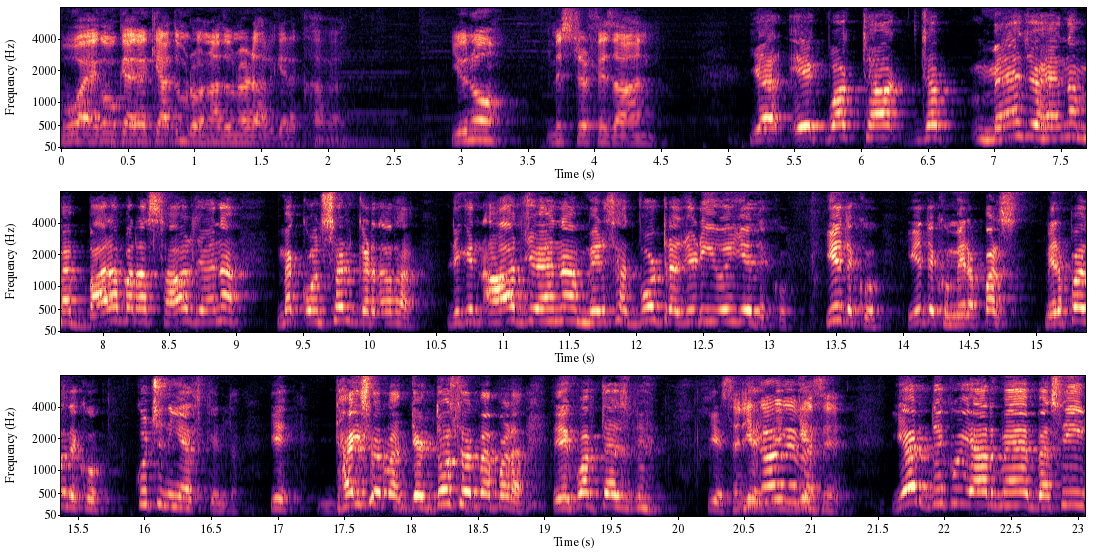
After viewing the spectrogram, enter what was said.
وہ آئے گا وہ کہے گا کیا تم رونا ڈال کے رکھا ہوا یو نو مسٹر فیضان یار ایک وقت تھا جب میں جو ہے نا میں بارہ بارہ سال جو ہے نا میں کنسلٹ کرتا تھا۔ لیکن آج جو ہے نا میرے ساتھ وہ ٹریجڈی ہوئی یہ دیکھو یہ دیکھو یہ دیکھو میرا پرس میرا پرس دیکھو کچھ نہیں ہے اس کے اندر۔ یہ ڈھائی سو روپئے ڈیڑھ دو سو روپئے پڑا۔ ایک وقت جی، یار دیکھو یار میں ویسے ہی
